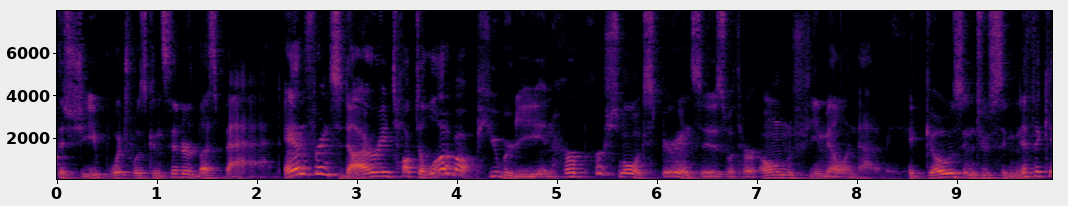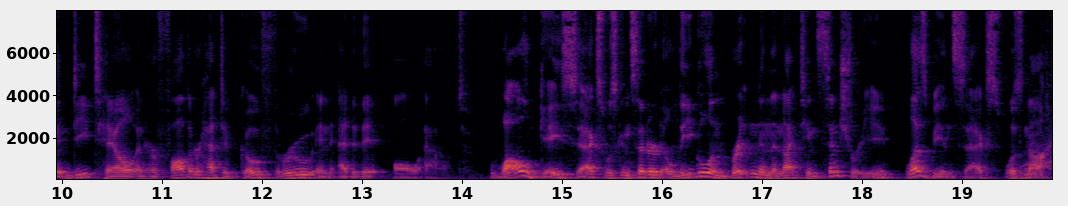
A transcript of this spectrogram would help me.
the sheep, which was considered less bad. Anne Frank's diary talked a lot about puberty and her personal experiences with her own female anatomy. It goes into significant detail, and her father had to go through and edit it all out. While gay sex was considered illegal in Britain in the 19th century, lesbian sex was not.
